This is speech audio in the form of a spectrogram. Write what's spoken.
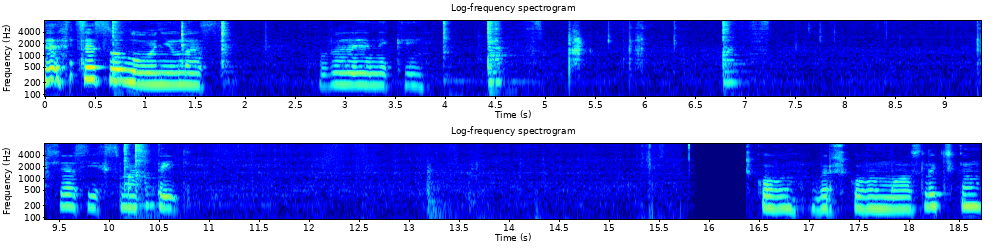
Це, це солоні у нас вареники. Зараз їх смастить. Вершковим, вершковим масличком.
